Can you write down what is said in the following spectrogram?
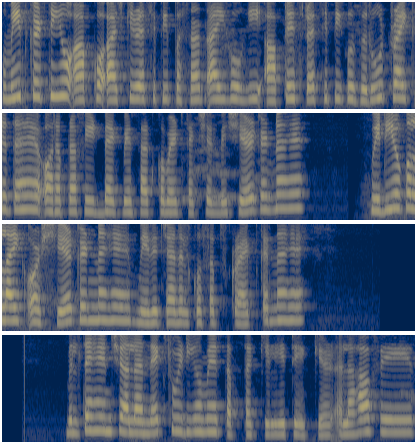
उम्मीद करती हूँ आपको आज की रेसिपी पसंद आई होगी। आपने इस रेसिपी को ज़रूर ट्राई करना है और अपना फीडबैक मेरे साथ कमेंट सेक्शन में शेयर करना है। वीडियो को लाइक और शेयर करना है, मेरे चैनल को सब्सक्राइब करना है। मिलते हैं इंशाल्लाह नेक्स्ट वीडियो में, तब तक के लिए टेक केयर अल्लाह हाफिज़।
